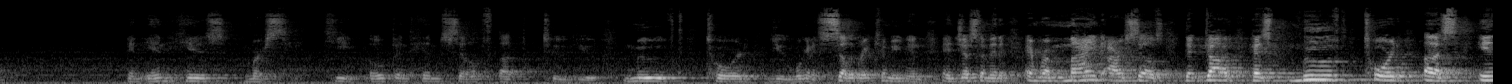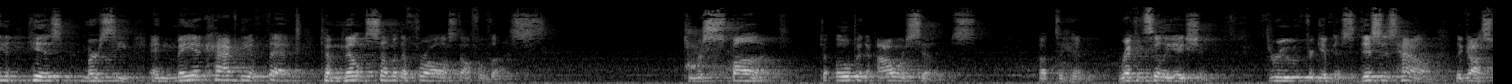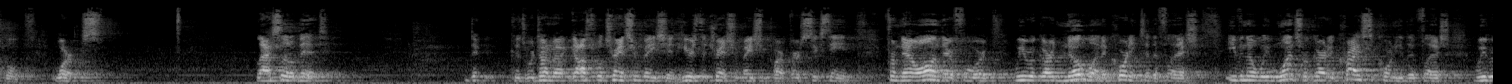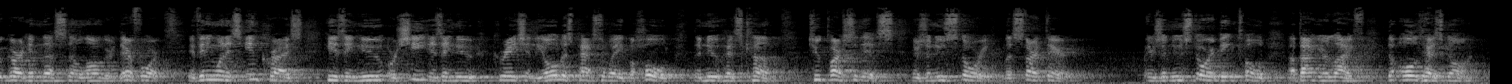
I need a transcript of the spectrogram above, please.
And in His mercy, He opened Himself up to you, moved toward you. We're going to celebrate communion in just a minute and remind ourselves that God has moved toward us in His mercy. And may it have the effect to melt some of the frost off of us respond, to open ourselves up to Him. Reconciliation through forgiveness. This is how the gospel works. Last little bit. Because we're talking about gospel transformation. Here's the transformation part, verse 16. From now on, therefore, we regard no one according to the flesh. Even though we once regarded Christ according to the flesh, we regard him thus no longer. Therefore, if anyone is in Christ, he is a new, or she is a new creation. The old has passed away. Behold, the new has come. Two parts to this. There's a new story. Let's start there. There's a new story being told about your life. The old has gone.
